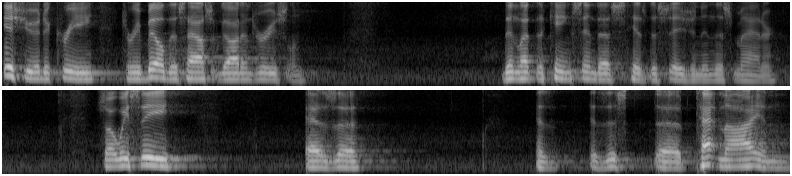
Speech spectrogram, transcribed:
issue a decree to rebuild this house of God in Jerusalem. Then let the king send us his decision in this matter. So we see as, uh, as is this uh, Tatnai and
